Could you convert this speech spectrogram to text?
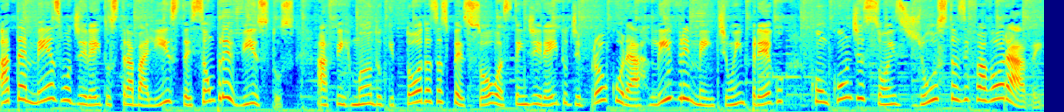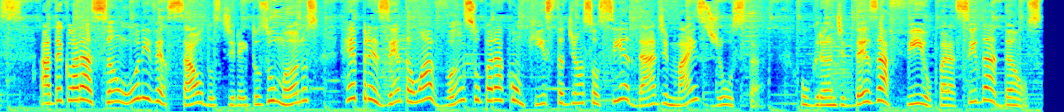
Até mesmo direitos trabalhistas são previstos, afirmando que todas as pessoas têm direito de procurar livremente um emprego com condições justas e favoráveis. A Declaração Universal dos Direitos Humanos representa um avanço para a conquista de uma sociedade mais justa. O grande desafio para cidadãos,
